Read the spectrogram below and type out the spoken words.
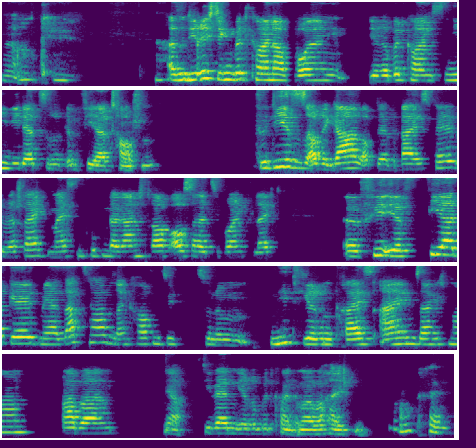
Ja, okay. Also die richtigen Bitcoiner wollen ihre Bitcoins nie wieder zurück im Fiat tauschen. Für die ist es auch egal, ob der Preis fällt oder steigt. Die meisten gucken da gar nicht drauf, außer halt, sie wollen vielleicht für ihr Fiat-Geld mehr Satz haben. Dann kaufen sie zu einem niedrigeren Preis ein, sage ich mal. Aber ja, die werden ihre Bitcoin immer behalten. Okay.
